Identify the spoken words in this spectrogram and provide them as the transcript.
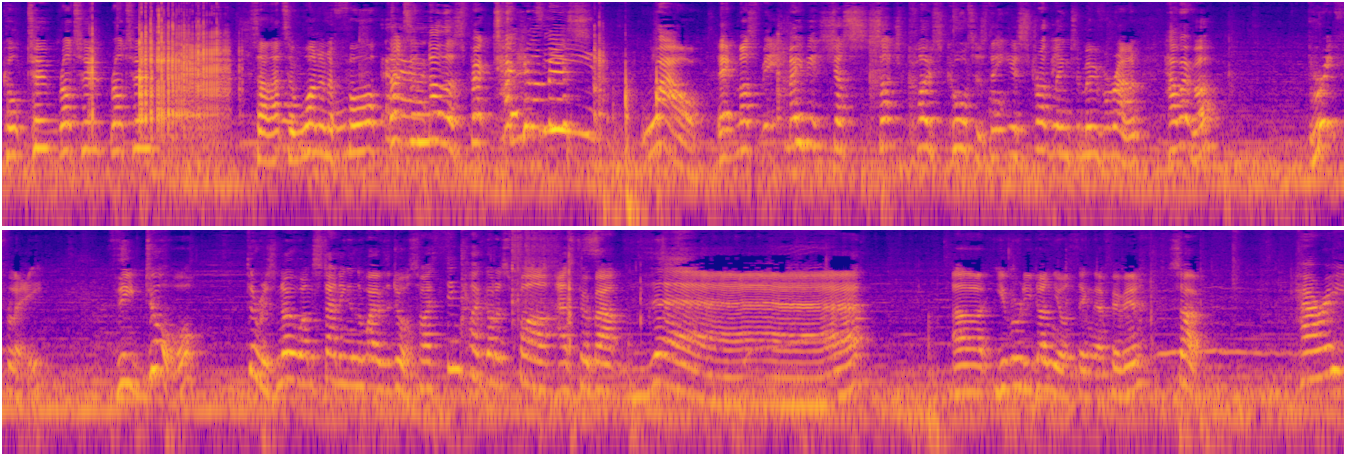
call two, roll two, roll two. So that's a one and a four. That's another spectacular miss. Wow, it must be. Maybe it's just such close quarters that you're struggling to move around. However, briefly, the door. There is no one standing in the way of the door, so I think I got as far as to about there. Uh, you've already done your thing there, Vivian. So, Harry,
